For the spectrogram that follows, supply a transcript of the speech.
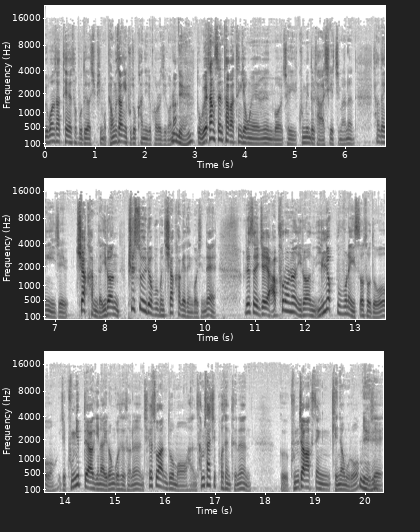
이번 사태에서 보다시피 뭐 병상이 부족한 일이 벌어지거나 네. 또 외상센터 같은 경우에는 뭐 저희 국민들 다 아시겠지만은 상당히 이제 취약합니다. 이런 필수 의료 부분 취약하게 된 것인데 그래서 이제 앞으로는 이런 인력 부분에 있어서도 이제 국립대학이나 이런 곳에서는 최소한도 뭐 한 3, 40%는 그 군장 학생 개념으로 네. 이제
